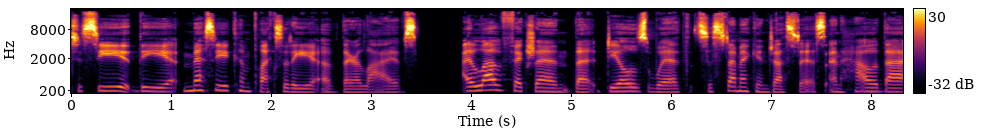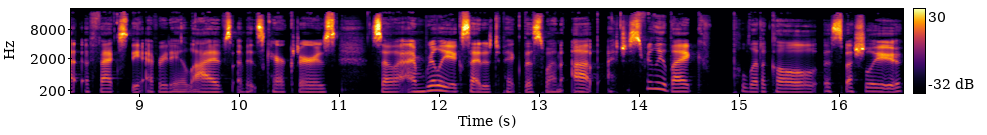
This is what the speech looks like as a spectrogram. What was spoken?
to see the messy complexity of their lives. I love fiction that deals with systemic injustice and how that affects the everyday lives of its characters. So I'm really excited to pick this one up. I just really like political, especially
